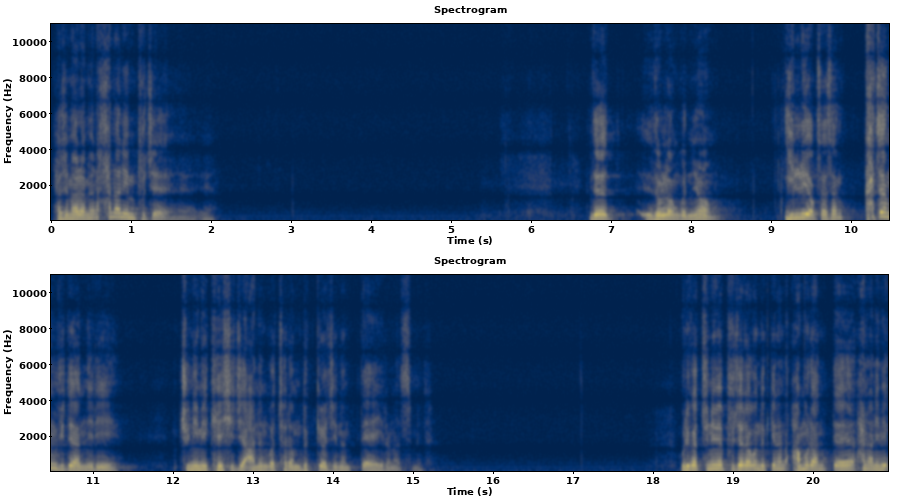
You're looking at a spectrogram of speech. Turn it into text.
다시 말하면 하나님 부재. 근데 놀라운 건요. 인류 역사상 가장 위대한 일이 주님이 계시지 않은 것처럼 느껴지는 때에 일어났습니다. 우리가 주님의 부재라고 느끼는 암울한 때에 하나님이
